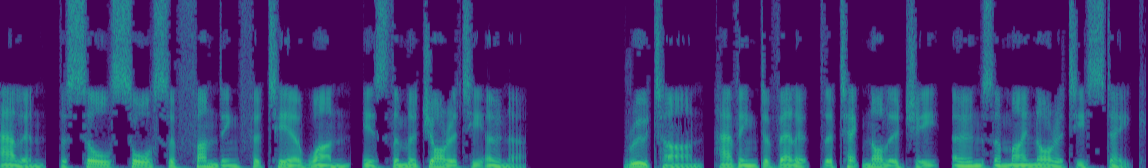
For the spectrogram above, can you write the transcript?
Allen, the sole source of funding for Tier 1, is the majority owner. Rutan, having developed the technology, owns a minority stake.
